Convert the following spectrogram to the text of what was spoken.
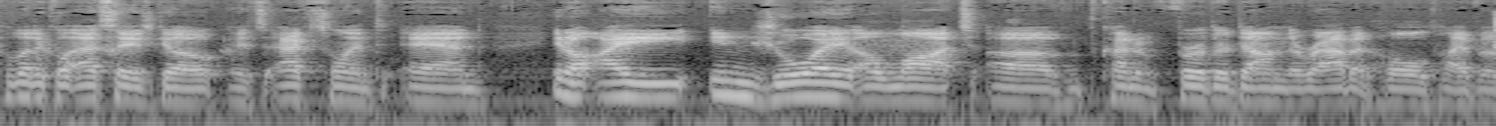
political essays go, it's excellent and you know, I enjoy a lot of kind of further down the rabbit hole type of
